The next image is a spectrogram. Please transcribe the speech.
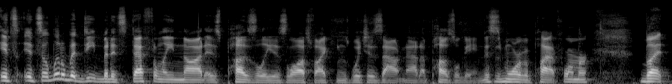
it's it's a little bit deep but it's definitely not as puzzly as lost vikings which is out and out a puzzle game. This is more of a platformer but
